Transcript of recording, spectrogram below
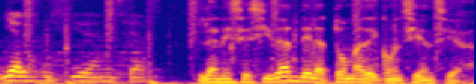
y a las disidencias. La necesidad de la toma de conciencia.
